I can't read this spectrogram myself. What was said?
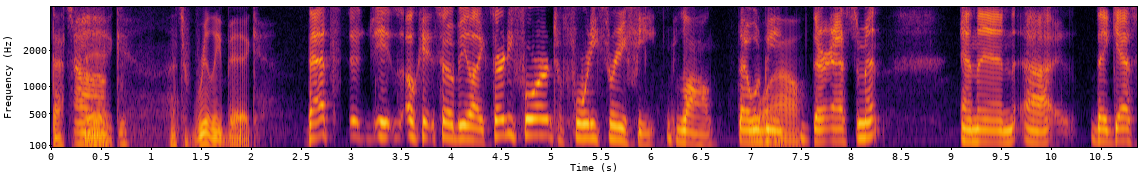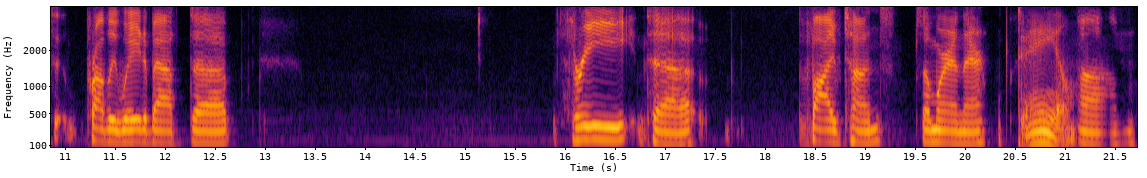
that's Um, big. That's really big. That's it, okay. So it'd be like 34 to 43 feet long. That would Wow. be their estimate. And then uh, they guess it probably weighed about uh, three to five tons, somewhere in there. Damn. Um,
